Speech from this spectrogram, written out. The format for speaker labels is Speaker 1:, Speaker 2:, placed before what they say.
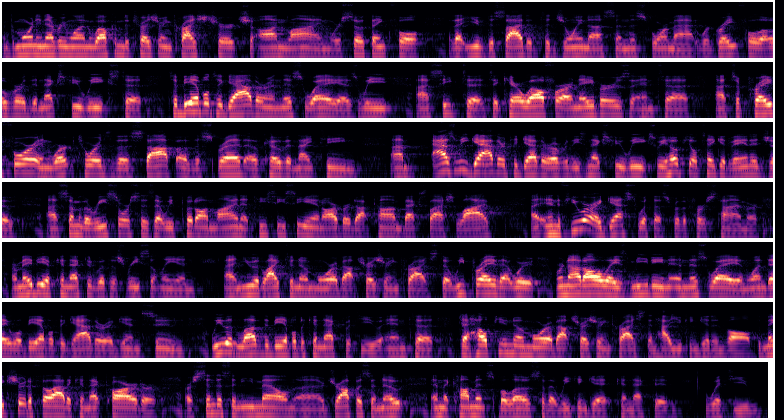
Speaker 1: Good morning, everyone. Welcome to Treasuring Christ Church Online. We're so thankful that you've decided to join us in this format. We're grateful over the next few weeks to, to be able to gather in this way as we uh, seek to, to care well for our neighbors and to, uh, to pray for and work towards the stop of the spread of COVID 19. Um, as we gather together over these next few weeks, we hope you'll take advantage of uh, some of the resources that we put online at tccannarbor.com backslash live. Uh, and if you are a guest with us for the first time, or, or maybe have connected with us recently and, and you would like to know more about treasuring Christ, uh, we pray that we're, we're not always meeting in this way, and one day we'll be able to gather again soon. We would love to be able to connect with you and to, to help you know more about treasuring Christ and how you can get involved. Make sure to fill out a Connect card or, or send us an email uh, or drop us a note in the comments below so that we can get connected with you.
